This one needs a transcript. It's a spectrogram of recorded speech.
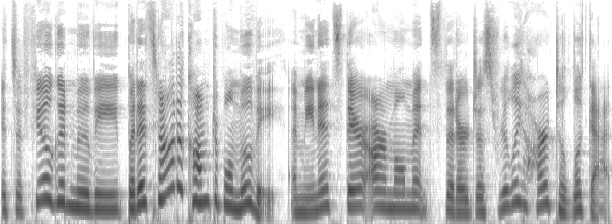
it's a feel good movie, but it's not a comfortable movie. I mean, it's there are moments that are just really hard to look at.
